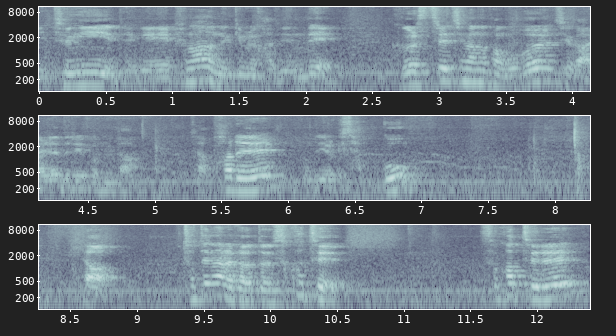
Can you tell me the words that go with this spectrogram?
이 등이 되게 편안한 느낌을 가지는데 그걸 스트레칭하는 방법을 제가 알려드릴 겁니다. 자 팔을 이렇게 잡고 자 첫째 날에 배웠던 스쿼트. 스쿼트를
